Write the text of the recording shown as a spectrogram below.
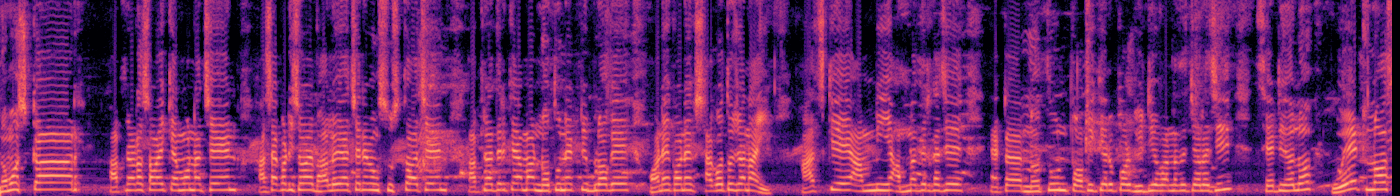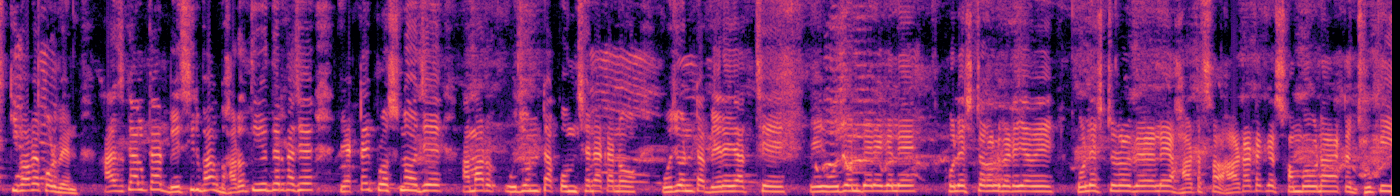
নমস্কার। আপনারা সবাই কেমন আছেন? আশা করি সবাই ভালোই আছেন এবং সুস্থ আছেন। আপনাদেরকে আমার নতুন একটি ব্লগে অনেক অনেক স্বাগত জানাই। আজকে আমি আপনাদের কাছে একটা নতুন টপিকের উপর ভিডিও বানাতে চলেছি। সেটি হলো ওয়েট লস কীভাবে করবেন? আজকালকার বেশিরভাগ ভারতীয়দের কাছে একটাই প্রশ্ন যে, আমার ওজনটা কমছে না কেন? ওজনটা বেড়ে যাচ্ছে। এই ওজন বেড়ে গেলে কোলেস্টেরল বেড়ে যাবে কোলেস্টেরল বেড়ালে হার্ট হার্ট অ্যাটাকের সম্ভাবনা, একটা ঝুঁকি।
